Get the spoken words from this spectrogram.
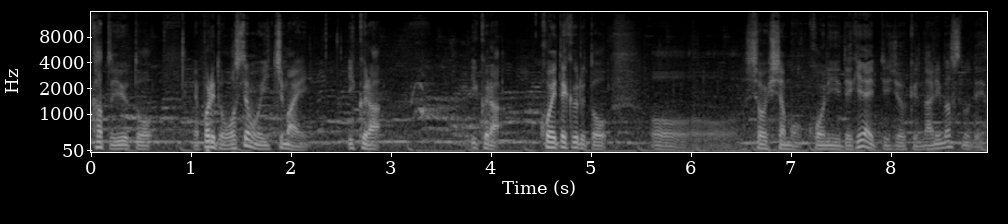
ー、かというとやっぱりどうしても1枚いくらいくら超えてくると消費者も購入できないという状況になりますので、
